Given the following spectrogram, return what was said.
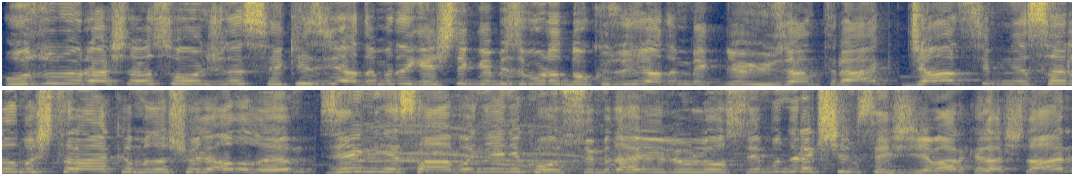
Uzun uğraşlar sonucunda 8. adımı da geçtik ve bizi burada 9. adım bekliyor. Yüzen Trank. Can simine sarılmış Trank'ımızı şöyle alalım. Zengin hesabın yeni kostümü de hayırlı uğurlu olsun. Bunu direkt şimdi seçeceğim arkadaşlar.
